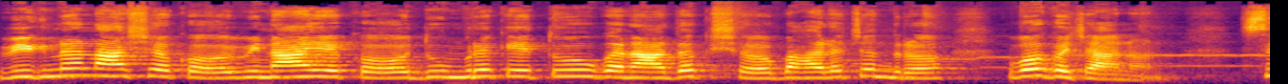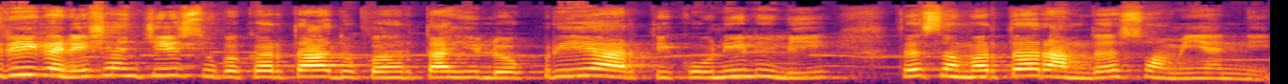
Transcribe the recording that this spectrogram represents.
विघ्ननाशक विनायक धूम्रकेतू गणाध्यक्ष भालचंद्र व गजानन. श्री गणेशांची सुखकर्ता दुखहर्ता ही लोकप्रिय आरती कोणी लिहिली? तर समर्थ रामदास स्वामी यांनी.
